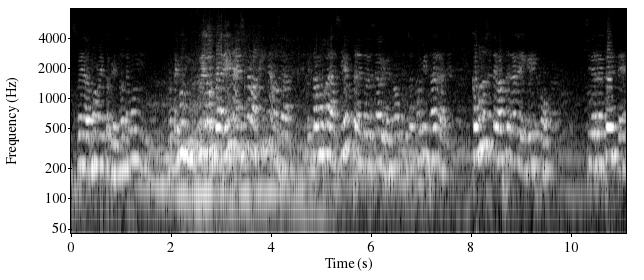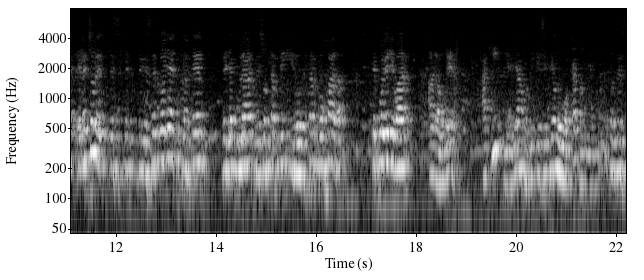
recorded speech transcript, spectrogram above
Espera un momento, que no tengo un, no tengo un reloj de arena, es una vagina, o sea, está mojada siempre, entonces claro, dices, no, cosas muy bizarras. ¿Cómo no se te va a cerrar el grifo si de repente el hecho de, ser dueña de tu placer, de eyacular, de soltar líquido, de estar mojada, te puede llevar a la hoguera, aquí y allá, porque Inquisición hubo acá también, ¿no? Entonces,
